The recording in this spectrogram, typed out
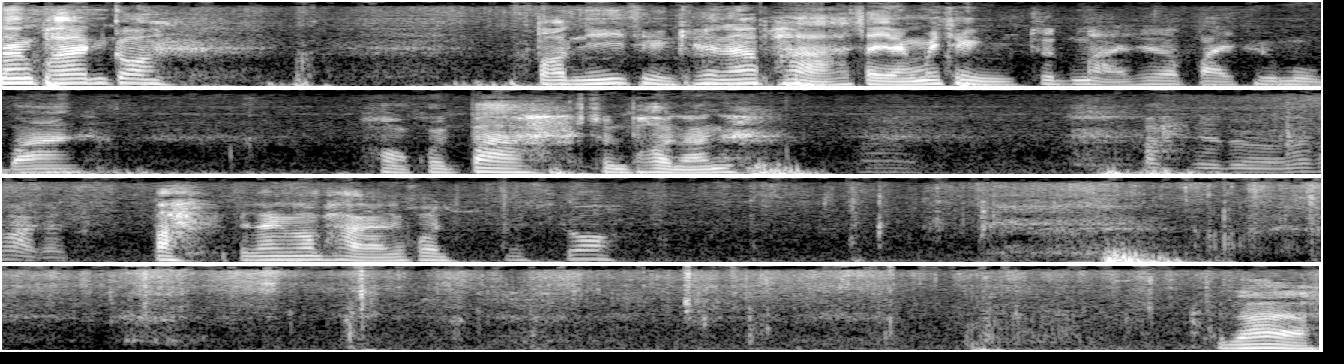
นั่งพักกันก่อน ตอนนี้ถึงแค่หน้าผาแต่ยังไม่ถึงจุดหมายที่เราไปคือหมู่บ้าน ของคนป่าชนเผ่านั้น ไปเดี๋ยวเราผ่ากัน ไปไปนั่งน้ำผากันทุกคน let's go จะได้เหรอ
